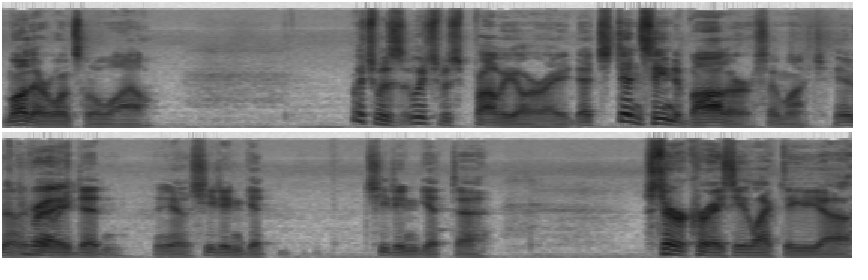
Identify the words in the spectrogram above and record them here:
mother once in a while, which was which was probably all right. That didn't seem to bother her so much. You know, it really didn't. You know, she didn't get she didn't get uh, stir crazy like the uh,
